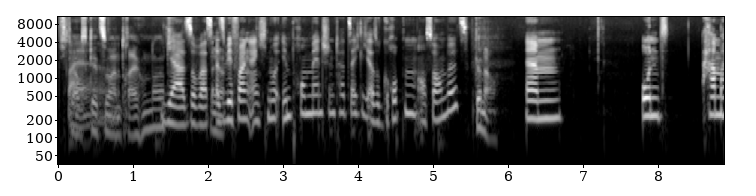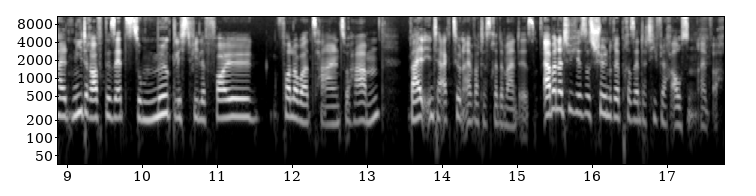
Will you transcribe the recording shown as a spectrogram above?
ich glaube, es geht so an 300. ja, sowas. Ja. Also wir folgen eigentlich nur Impro-Menschen tatsächlich, also Gruppen, Ensembles. Genau. Ähm, und haben halt nie drauf gesetzt, so möglichst viele Voll Followerzahlen zu haben, weil Interaktion einfach das relevant ist. Aber natürlich ist es schön repräsentativ nach außen einfach,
